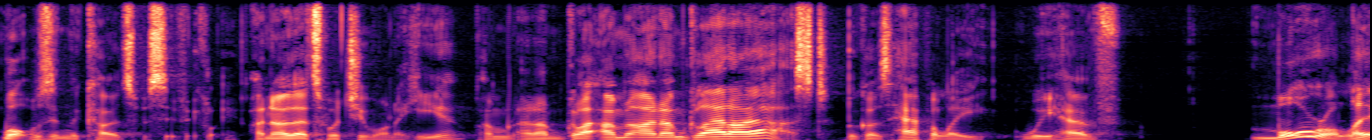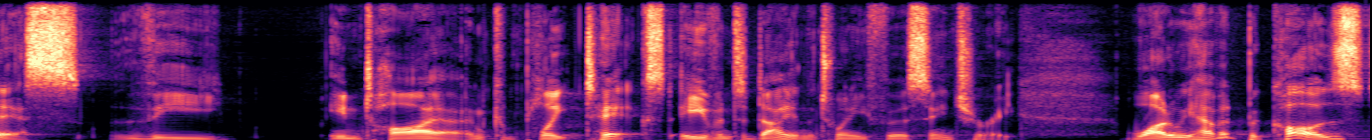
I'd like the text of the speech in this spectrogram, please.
what was in the code specifically? I know that's what you want to hear, I'm, and I'm glad. I'm, and I'm glad I asked because happily we have more or less the entire and complete text, even today in the 21st century. Why do we have it? Because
